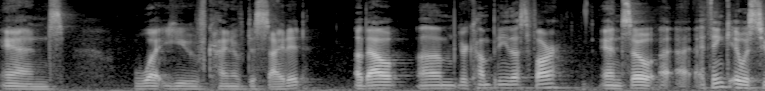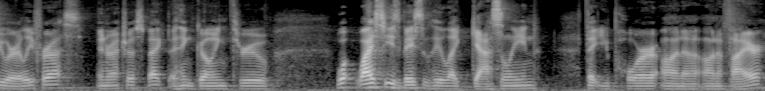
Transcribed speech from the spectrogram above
and what you've kind of decided about um, your company thus far. And so I, I, think it was too early for us in retrospect. I think going through what YC is basically like gasoline that you pour on a on a fire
